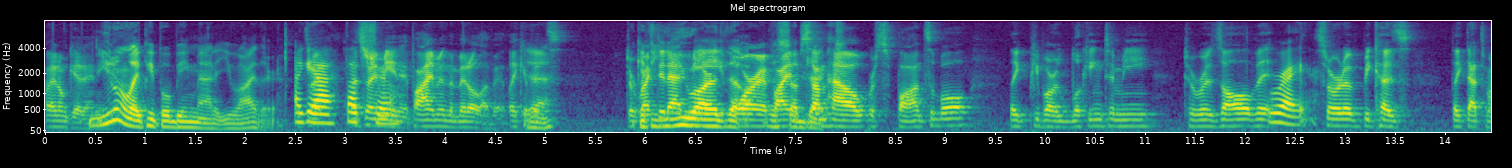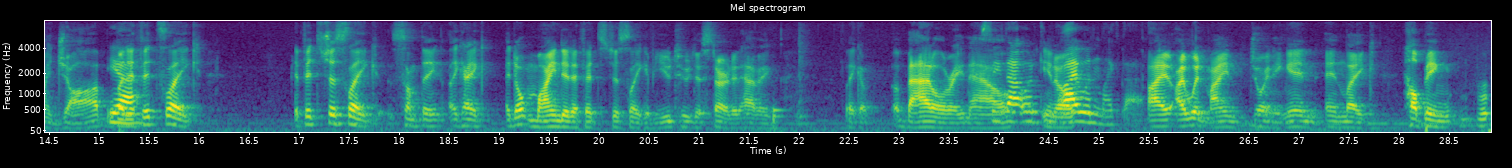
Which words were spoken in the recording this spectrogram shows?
I don't get any. You don't like people being mad at you either. Like, That's yeah, what- that's, what true. I mean. If I'm in the middle of it, like if Yeah. it's if directed at you me, the- or if I'm subject. somehow responsible, like people are looking to me to resolve it, Right. Sort of because like that's my job. Yeah. But if it's like, if it's just like something like I I don't mind it if it's just like if you two just started having like a, a battle right now. See, that would you know I wouldn't like that. I, I wouldn't mind joining in and like helping r-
